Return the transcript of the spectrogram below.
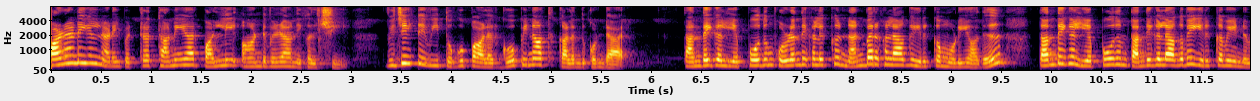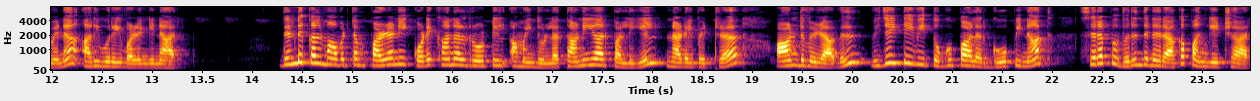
பழனியில் நடைபெற்ற தனியார் பள்ளி ஆண்டு விழா நிகழ்ச்சி. விஜய் டிவி தொகுப்பாளர் கோபிநாத் கலந்து கொண்டார். தந்தைகள் எப்போதும் குழந்தைகளுக்கு நண்பர்களாக இருக்க முடியாது. தந்தைகள் எப்போதும் தந்தைகளாகவே இருக்க வேண்டும் என அறிவுரை வழங்கினார். திண்டுக்கல் மாவட்டம் பழனி கொடைக்கானல் ரோட்டில் அமைந்துள்ள தனியார் பள்ளியில் நடைபெற்ற ஆண்டு விழாவில் விஜய் டிவி தொகுப்பாளர் கோபிநாத் சிறப்பு விருந்தினராக பங்கேற்றார்.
